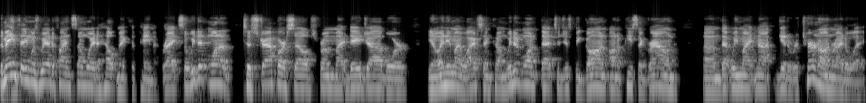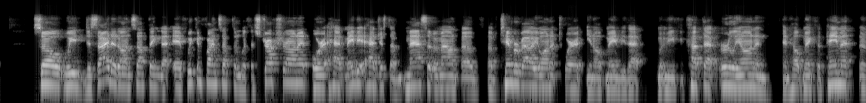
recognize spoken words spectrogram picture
the main thing was we had to find some way to help make the payment, right? So we didn't want to to strap ourselves from my day job or you know any of my wife's income. We didn't want that to just be gone on a piece of ground um, that we might not get a return on right away. So we decided on something that if we can find something with a structure on it, or it had maybe it had just a massive amount of, of timber value on it to where it, you know, maybe that maybe you could cut that early on and and help make the payment, uh,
